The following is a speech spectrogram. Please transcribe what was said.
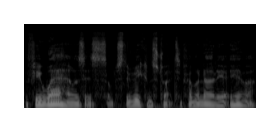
a few warehouses, obviously reconstructed from an earlier era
